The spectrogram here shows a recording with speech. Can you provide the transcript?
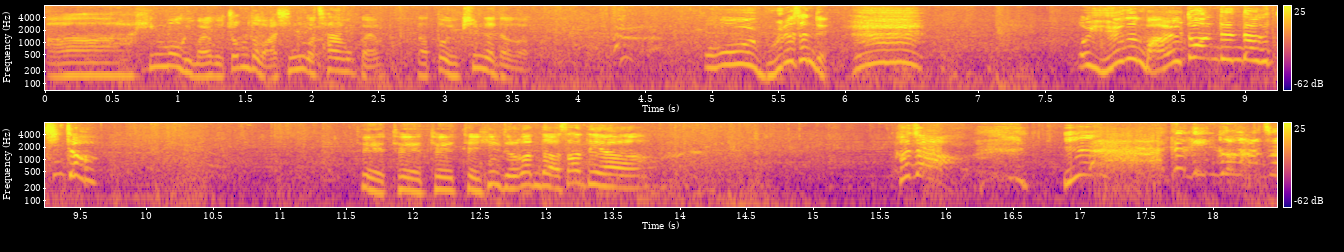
아 흰목이 말고 좀 더 맛있는 거 찾아볼까요? 나 또 욕심내다가 오 뭐 이래 센데? 어 얘는 말도 안 된다 그 진짜. 돼돼돼돼힐 들어간다 사태야. 가자! 이야 그긴 거 가자!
